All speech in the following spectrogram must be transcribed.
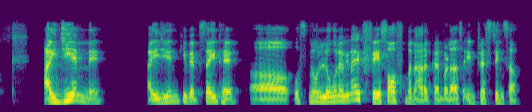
आईजीएन ने आईजीएन की वेबसाइट है। उसमें उन लोगों ने ना एक फेस ऑफ़ बना रखा है बड़ा इंटरेस्टिंग सा।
